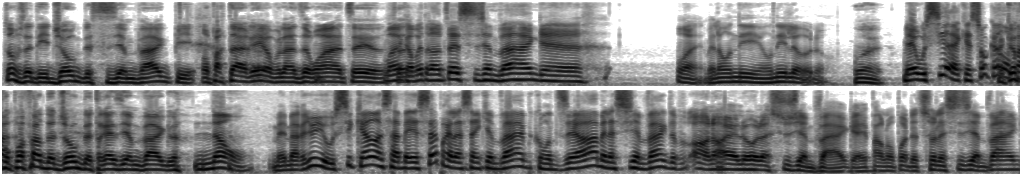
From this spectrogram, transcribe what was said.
Tu sais, on faisait des jokes de sixième vague, puis on partait à rire en voulant dire, ouais, tu sais. Ouais, ça- quand on va être rendu à la sixième vague, euh, ouais, mais là on est, on est là, là. Ouais. Mais aussi à la question quand Fait on là, parle- faut pas faire de jokes de treizième vague, là. Non. Mais Mario, il y a aussi quand ça baissait après la cinquième vague, qu'on disait Ah, mais la sixième vague, oh non, là, la sixième vague, eh, parlons pas de ça, la sixième vague,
